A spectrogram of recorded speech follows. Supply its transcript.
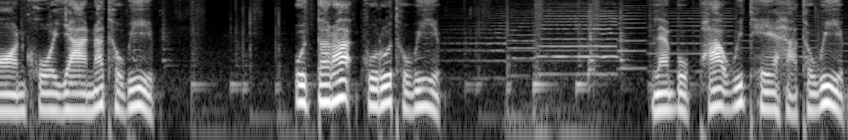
มรโคยานทวีป อุตรกุรุทวีป และบุพภาวิเทหาทวีป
